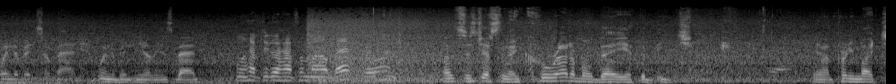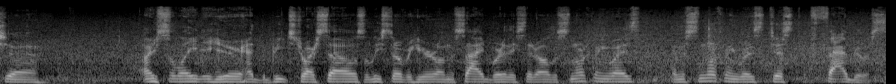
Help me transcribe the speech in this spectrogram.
wouldn't have been so bad. Wouldn't have been nearly as bad. We'll have to go half a mile back for lunch. Well, this is just an incredible day at the beach. Know, pretty much uh, isolated here, had the beach to ourselves, at least over here on the side where they said all the snorkeling was. And the snorkeling was just fabulous.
